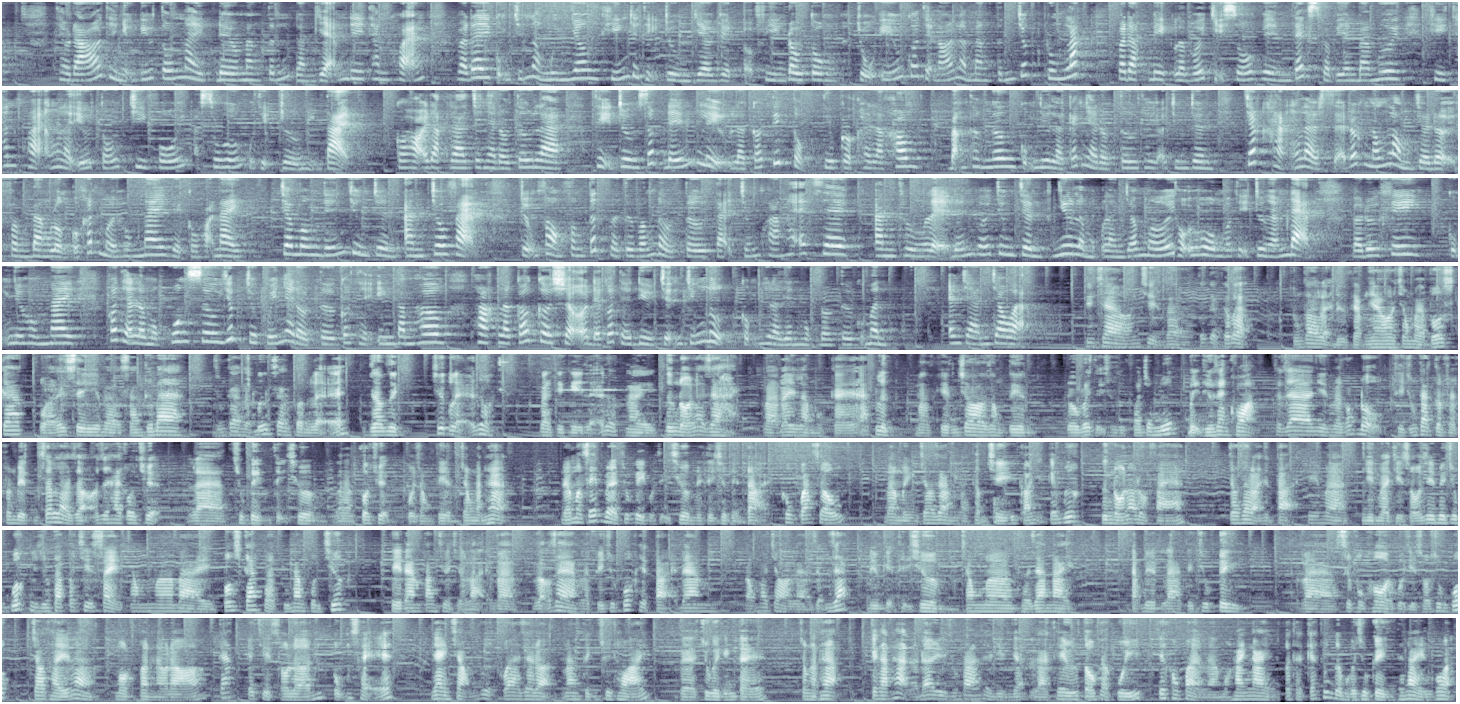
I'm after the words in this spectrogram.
Theo đó thì những yếu tố này đều mang tính làm giảm đi thanh khoản và đây cũng chính là nguyên nhân khiến cho thị trường giao dịch ở phiên đầu tuần chủ yếu có thể nói là mang tính chất rung lắc và đặc biệt là với chỉ số VN-Index và VN30 khi thanh khoản là yếu tố chi phối xu hướng của thị trường hiện tại. Câu hỏi đặt ra cho nhà đầu tư là thị trường sắp đến liệu là có tiếp tục tiêu cực hay là không? Bản thân Ngân cũng như là các nhà đầu tư theo dõi chương trình chắc hẳn là sẽ rất nóng lòng chờ đợi phần bàn luận của khách mời hôm nay về câu hỏi này. Chào mừng đến chương trình anh Châu Phạm, trưởng phòng phân tích và tư vấn đầu tư tại chứng khoán HSC. Anh thường lệ đến với chương trình như là một làn gió mới thổi hồn vào thị trường ảm đạm và đôi khi cũng như hôm nay có thể là một quân sư giúp cho quý nhà đầu tư có thể yên tâm hơn hoặc là có cơ sở để có thể điều chỉnh chiến lược cũng như là danh mục đầu tư của mình. Em chào anh Châu ạ. À. Xin chào anh chị và tất cả các bạn. Chúng ta lại được gặp nhau trong bài postcard của Alexi vào sáng thứ ba. Chúng ta đã bước sang tuần lễ giao dịch trước lễ rồi và kỳ nghỉ lễ đợt này tương đối là dài và đây là một cái áp lực mà khiến cho dòng tiền đối với thị trường chứng khoán trong nước bị thiếu thanh khoản. Thật ra nhìn về góc độ thì chúng ta cần phải phân biệt rất là rõ giữa hai câu chuyện là chu kỳ của thị trường và câu chuyện của dòng tiền trong ngắn hạn. Nếu mà xét về chu kỳ của thị trường thì thị trường hiện tại không quá xấu và mình cho rằng là thậm chí có những cái bước tương đối là đột phá trong giai đoạn hiện tại. Khi mà nhìn về chỉ số GDP Trung Quốc như chúng ta có chia sẻ trong ờ, bài postcard vào thứ năm tuần trước thì đang tăng trưởng trở lại và rõ ràng là phía Trung Quốc hiện tại đang đóng vai trò là dẫn dắt điều kiện thị trường trong ờ, thời gian này, đặc biệt là tính chu kỳ và sự phục hồi của chỉ số Trung Quốc cho thấy là một phần nào đó các cái chỉ số lớn cũng sẽ nhanh chóng vượt qua giai đoạn mang tính suy thoái về chu kỳ kinh tế trong ngắn hạn cái ngắn hạn ở đây thì chúng ta có thể nhìn nhận là theo yếu tố cả quý, chứ không phải là một hai ngày có thể kết thúc được một cái chu kỳ như thế này, đúng không ạ?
